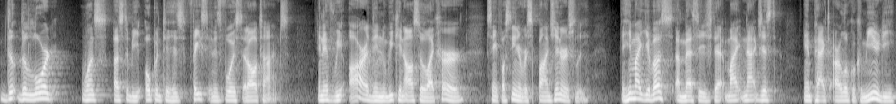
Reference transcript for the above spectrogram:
The, the Lord wants us to be open to his face and his voice at all times. And if we are, then we can also, like her, St. Faustina, respond generously. And he might give us a message that might not just impact our local community,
